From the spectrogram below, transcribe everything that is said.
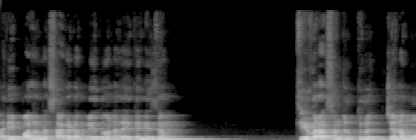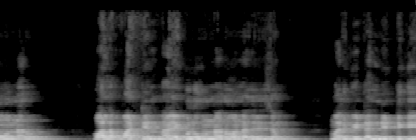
పరిపాలన సాగడం లేదు అన్నదైతే నిజం. తీవ్ర అసంతృప్తిలో జనము ఉన్నారు వాళ్ళ పార్టీ నాయకులు ఉన్నారు అన్నది నిజం. మరి వీటన్నిటికీ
